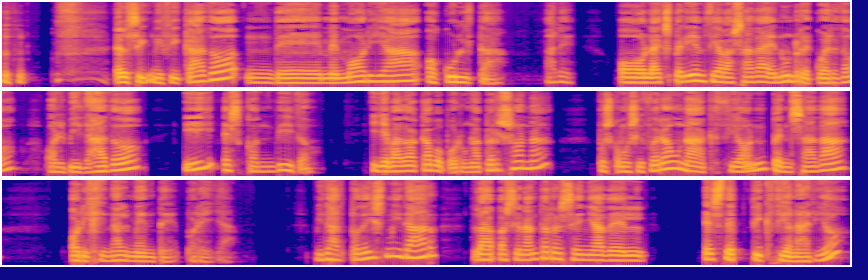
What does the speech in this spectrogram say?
el significado de memoria oculta, ¿vale? O la experiencia basada en un recuerdo olvidado y escondido, y llevado a cabo por una persona pues como si fuera una acción pensada originalmente por ella. Mirad, podéis mirar la apasionante reseña del Escepticcionario,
